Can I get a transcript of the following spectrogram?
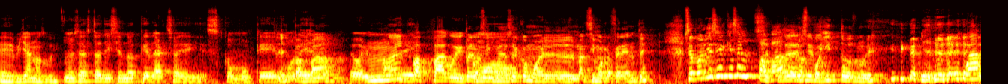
eh, villanos, güey. O sea, estás diciendo que Darkseid es como que el, El modelo papá. o el No padre. el papá, güey, Pero sí puede ser como el máximo referente. Se podría decir que es el papá de los pollitos, güey. Ah,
